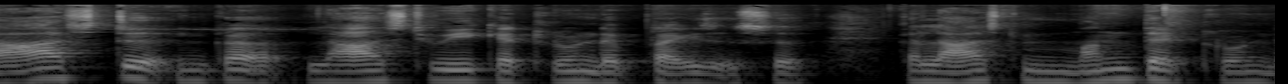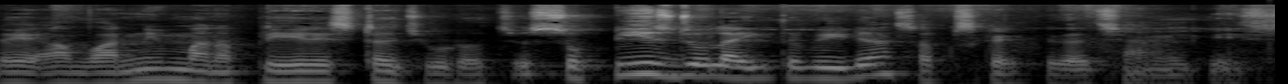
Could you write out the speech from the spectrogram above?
లాస్ట్ ఇంకా లాస్ట్ వీక్ ఎట్లుండే ప్రైజెస్ ఇంకా లాస్ట్ మంత్ ఎట్లుండే? అవన్నీ మన ప్లేలిస్ట్లో చూడవచ్చు so please do like the video and subscribe to the channel please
